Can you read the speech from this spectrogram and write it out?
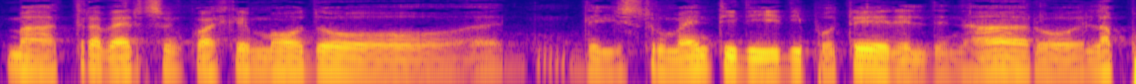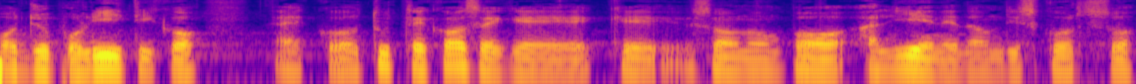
ma attraverso in qualche modo eh, degli strumenti di, di, potere, il denaro, l'appoggio politico, ecco, tutte cose che, che sono un po' aliene da un discorso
